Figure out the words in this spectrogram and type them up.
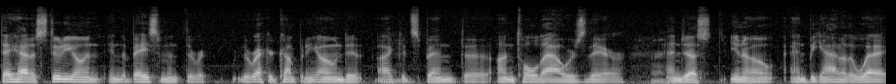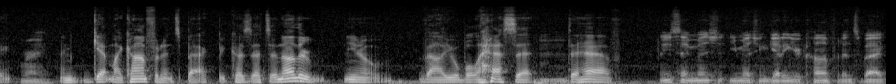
they had a studio in, in the basement. The re- the record company owned it. I Mhm. could spend uh, untold hours there Right. and just, you know, and be out of the way right. and get my confidence back because that's another, you know, valuable asset Mhm. to have. You say mention you mentioned getting your confidence back.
